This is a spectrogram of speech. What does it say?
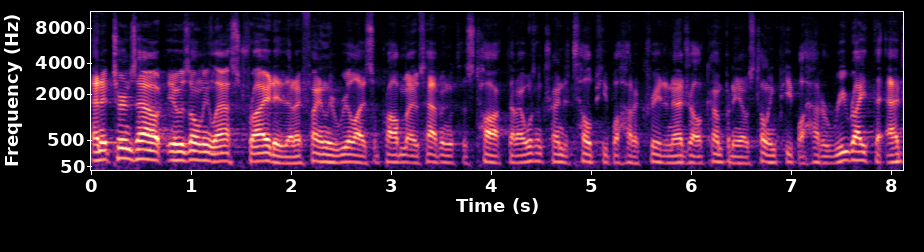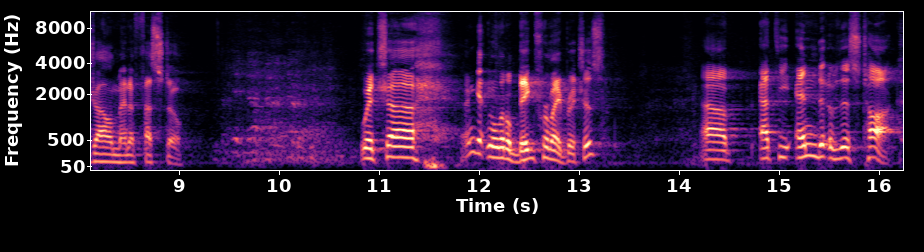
And it turns out it was only last Friday that I finally realized the problem I was having with this talk that I wasn't trying to tell people how to create an agile company, I was telling people how to rewrite the Agile Manifesto. Which uh, I'm getting a little big for my britches. Uh, at the end of this talk,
